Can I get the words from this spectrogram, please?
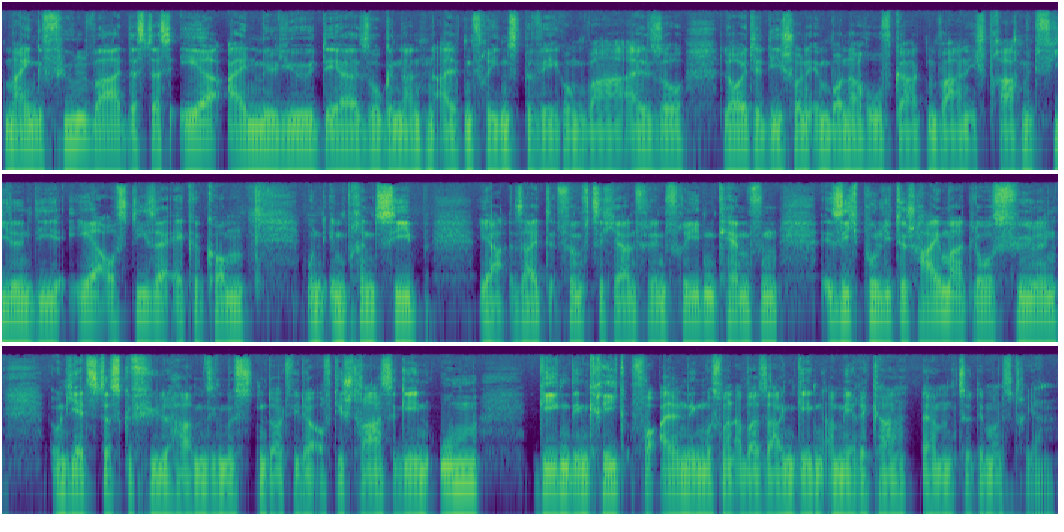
Mein Gefühl war, dass das eher ein Milieu der sogenannten alten Friedensbewegung war. Also Leute, die schon im Bonner Hofgarten waren. Ich sprach mit vielen, die eher aus dieser Ecke kommen und im Prinzip ja seit 50 Jahren für den Frieden kämpfen, sich politisch heimatlos fühlen und jetzt das Gefühl haben, sie müssten dort wieder auf die Straße gehen, um gegen den Krieg, vor allen Dingen muss man aber sagen, gegen Amerika ähm, zu demonstrieren.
